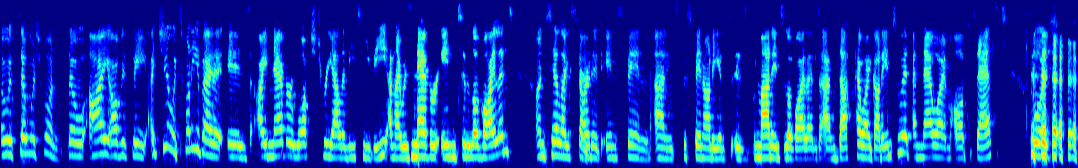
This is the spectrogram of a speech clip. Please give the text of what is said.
it was so much fun. So I obviously, I, you know what's funny about it is I never watched reality TV and I was never into Love Island. until I started in Spin, and the Spin audience is mad into Love Island, and that's how I got into it. And now I'm obsessed. But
